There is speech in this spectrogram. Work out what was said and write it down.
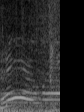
Tomorrow!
